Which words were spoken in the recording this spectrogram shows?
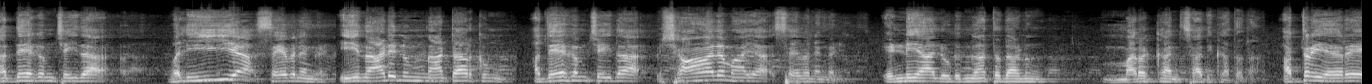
അദ്ദേഹം ചെയ്ത വലിയ സേവനങ്ങൾ ഈ നാടിനും നാട്ടാർക്കും അദ്ദേഹം ചെയ്ത വിശാലമായ സേവനങ്ങൾ എണ്ണിയാൽ ഒടുങ്ങാത്തതാണ് മറക്കാൻ സാധിക്കാത്തതാണ്. അത്രയേറെ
